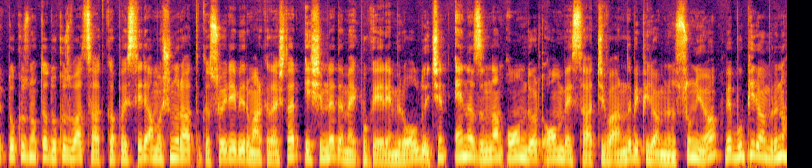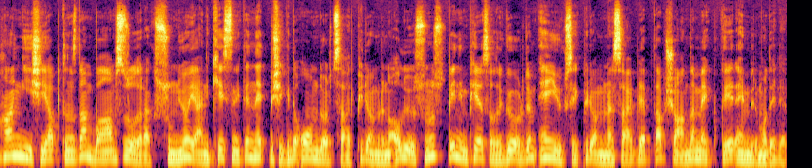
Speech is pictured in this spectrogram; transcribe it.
49.9 Watt saat kapasiteli ama şunu rahatlıkla söyleyebilirim arkadaşlar. Eşimde de MacBook Air M1 olduğu için en azından 14-15 saat civarında bir pil ömrünü sunuyor ve bu pil ömrünü hangi işi yaptığınızdan bağımsız olarak sunuyor. Yani kesinlikle net bir şekilde 14 saat pil ömrünü alıyorsunuz. Benim piyasada gördüğüm en yüksek pil ömrüne sahip laptop şu anda MacBook Air M1 modeli.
